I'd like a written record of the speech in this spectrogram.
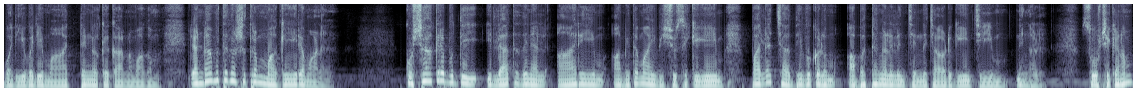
വലിയ വലിയ മാറ്റങ്ങൾക്ക് കാരണമാകും. രണ്ടാമത്തെ നക്ഷത്രം മകീരമാണ്. കുശാഗ്രബുദ്ധി ഇല്ലാത്തതിനാൽ ആരെയും അമിതമായി വിശ്വസിക്കുകയും പല ചതിവുകളും അബദ്ധങ്ങളിലും ചെന്ന് ചാടുകയും ചെയ്യും നിങ്ങൾ. സൂക്ഷിക്കണം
